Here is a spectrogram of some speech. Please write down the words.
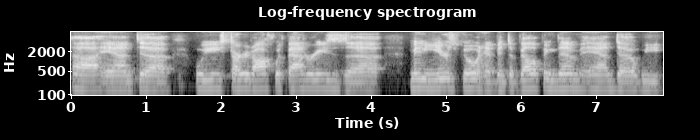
Uh, and uh, we started off with batteries uh, many years ago and have been developing them. And we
